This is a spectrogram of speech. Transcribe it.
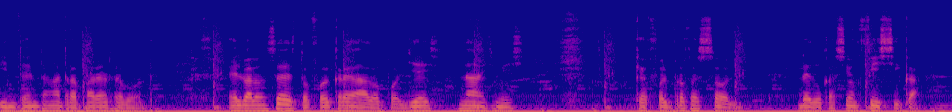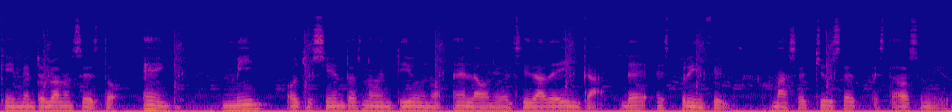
intentan atrapar el rebote. El baloncesto fue creado por Jay Naismith, que fue el profesor de educación física que inventó el baloncesto en 1891 en la Universidad de Inca de Springfield, Massachusetts, Estados Unidos.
